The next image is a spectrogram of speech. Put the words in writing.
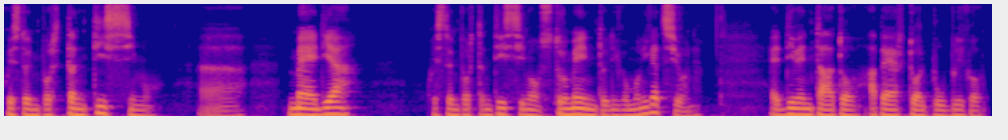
questo importantissimo uh, media, questo importantissimo strumento di comunicazione, è diventato aperto al pubblico.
